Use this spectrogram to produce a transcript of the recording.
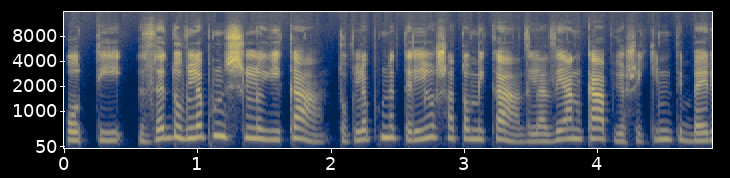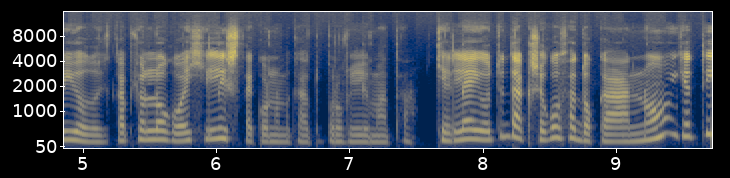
ότι δεν το βλέπουν συλλογικά, το βλέπουν τελείως ατομικά. Δηλαδή, αν κάποιος εκείνη την περίοδο για κάποιο λόγο έχει λύσει τα οικονομικά του προβλήματα και λέει ότι εντάξει, εγώ θα το κάνω, γιατί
